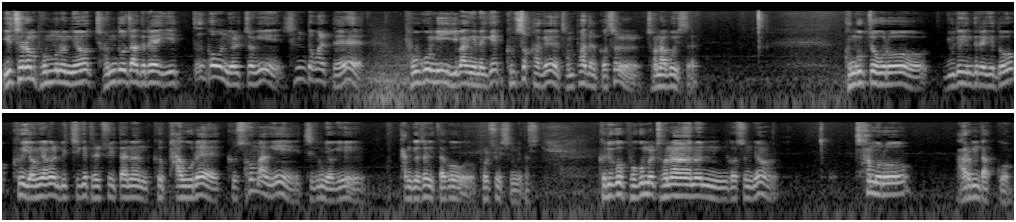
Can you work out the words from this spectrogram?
이처럼 본문은요 전도자들의 이 뜨거운 열정이 생동할 때 복음이 이방인에게 급속하게 전파될 것을 전하고 있어요. 궁극적으로 유대인들에게도 그 영향을 미치게 될 수 있다는 그 바울의 그 소망이 지금 여기 담겨져 있다고 볼 수 있습니다. 그리고 복음을 전하는 것은요 참으로 아름답고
